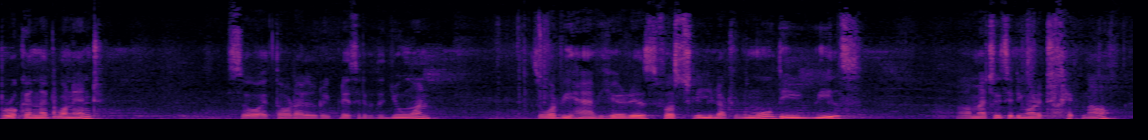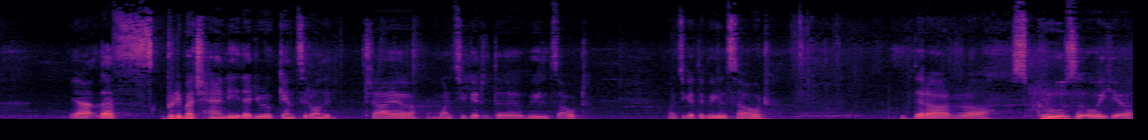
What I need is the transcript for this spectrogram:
broken at one end. So I thought I'll replace it with a new one. So what we have here is, firstly, you'll have to remove the wheels. I'm actually sitting on it right now. Yeah, that's pretty much handy that you can sit on the tire once you get the wheels out once you get the wheels out there are uh, screws over here.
